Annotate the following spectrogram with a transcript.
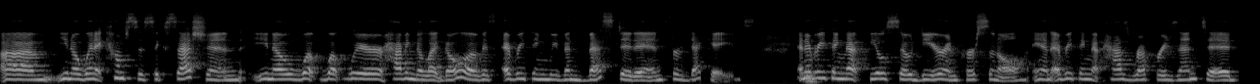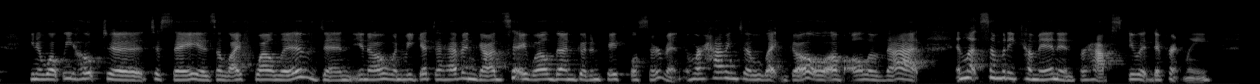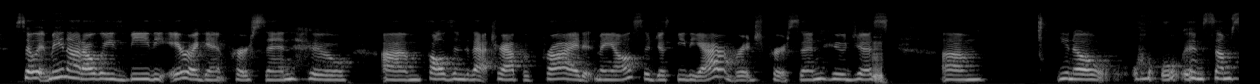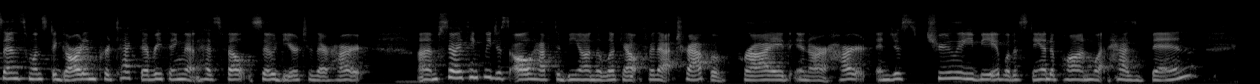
um, you know, when it comes to succession, you know, what, what we're having to let go of is everything we've invested in for decades and everything that feels so dear and personal and everything that has represented you know what we hope to to say is a life well lived. And you know when we get to heaven god say well done good and faithful servant. And we're having to let go of all of that and let somebody come in and perhaps do it differently. So it may not always be the arrogant person who um, falls into that trap of pride. It may also just be the average person who just um, you know, in some sense wants to guard and protect everything that has felt so dear to their heart. Um, so I think we just all have to be on the lookout for that trap of pride in our heart and just truly be able to stand upon what has been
